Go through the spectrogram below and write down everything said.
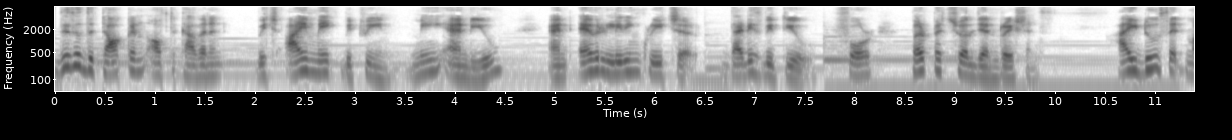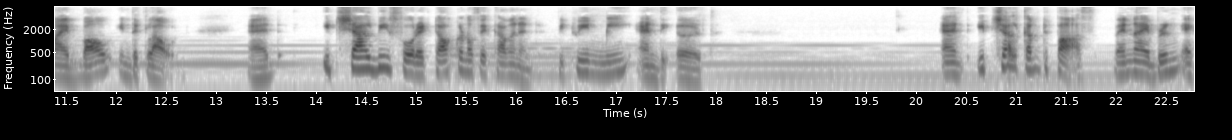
This is the token of the covenant which I make between me and you, and every living creature that is with you, for perpetual generations. I do set my bow in the cloud, and it shall be for a token of a covenant between me and the earth. And it shall come to pass, when I bring a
